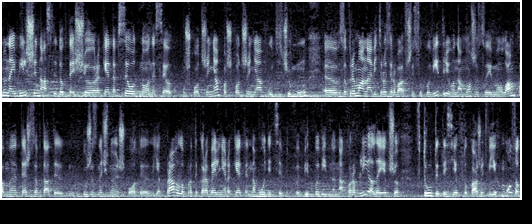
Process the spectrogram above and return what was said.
Ну, найбільший наслідок те, що ракета все одно несе ушкодження, пошкодження будь-чому. Е, Зокрема, навіть розірвавшись у повітрі, вона може своїми уламками теж завдати дуже значної шкоди. Як правило, протикорабельні ракети наводяться від- відповідно на кораблі, але якщо втрутитись, як то кажуть, в їх мозок,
